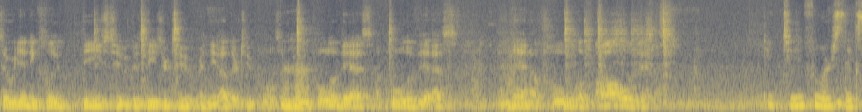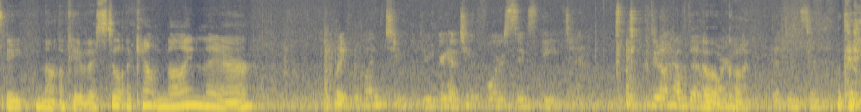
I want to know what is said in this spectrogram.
So we didn't include these two because these are two in the other two pools. So we're doing Uh-huh. a pool of this, a pool of this, and then a pool of all of this. Okay. Two, four, six, eight, nine. Okay, but I still I count nine there. Wait. One, two, three, or yeah, two, four, six, eight, ten. Because you don't have the Oh warm God. that didn't serve. Okay.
